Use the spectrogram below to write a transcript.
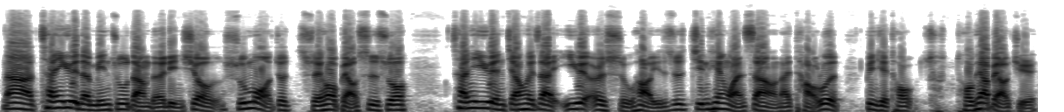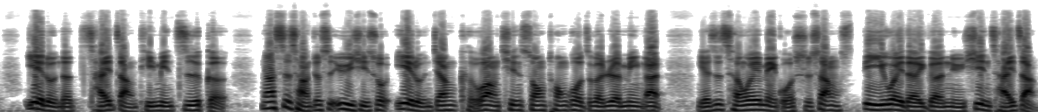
那参议院的民主党的领袖舒默就随后表示说，参议院将会在一月二十五号，也就是今天晚上来讨论，并且投投票表决叶伦的财长提名资格。那市场就是预期说，耶伦将渴望轻松通过这个任命案，也是成为美国史上第一位的一个女性财长。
